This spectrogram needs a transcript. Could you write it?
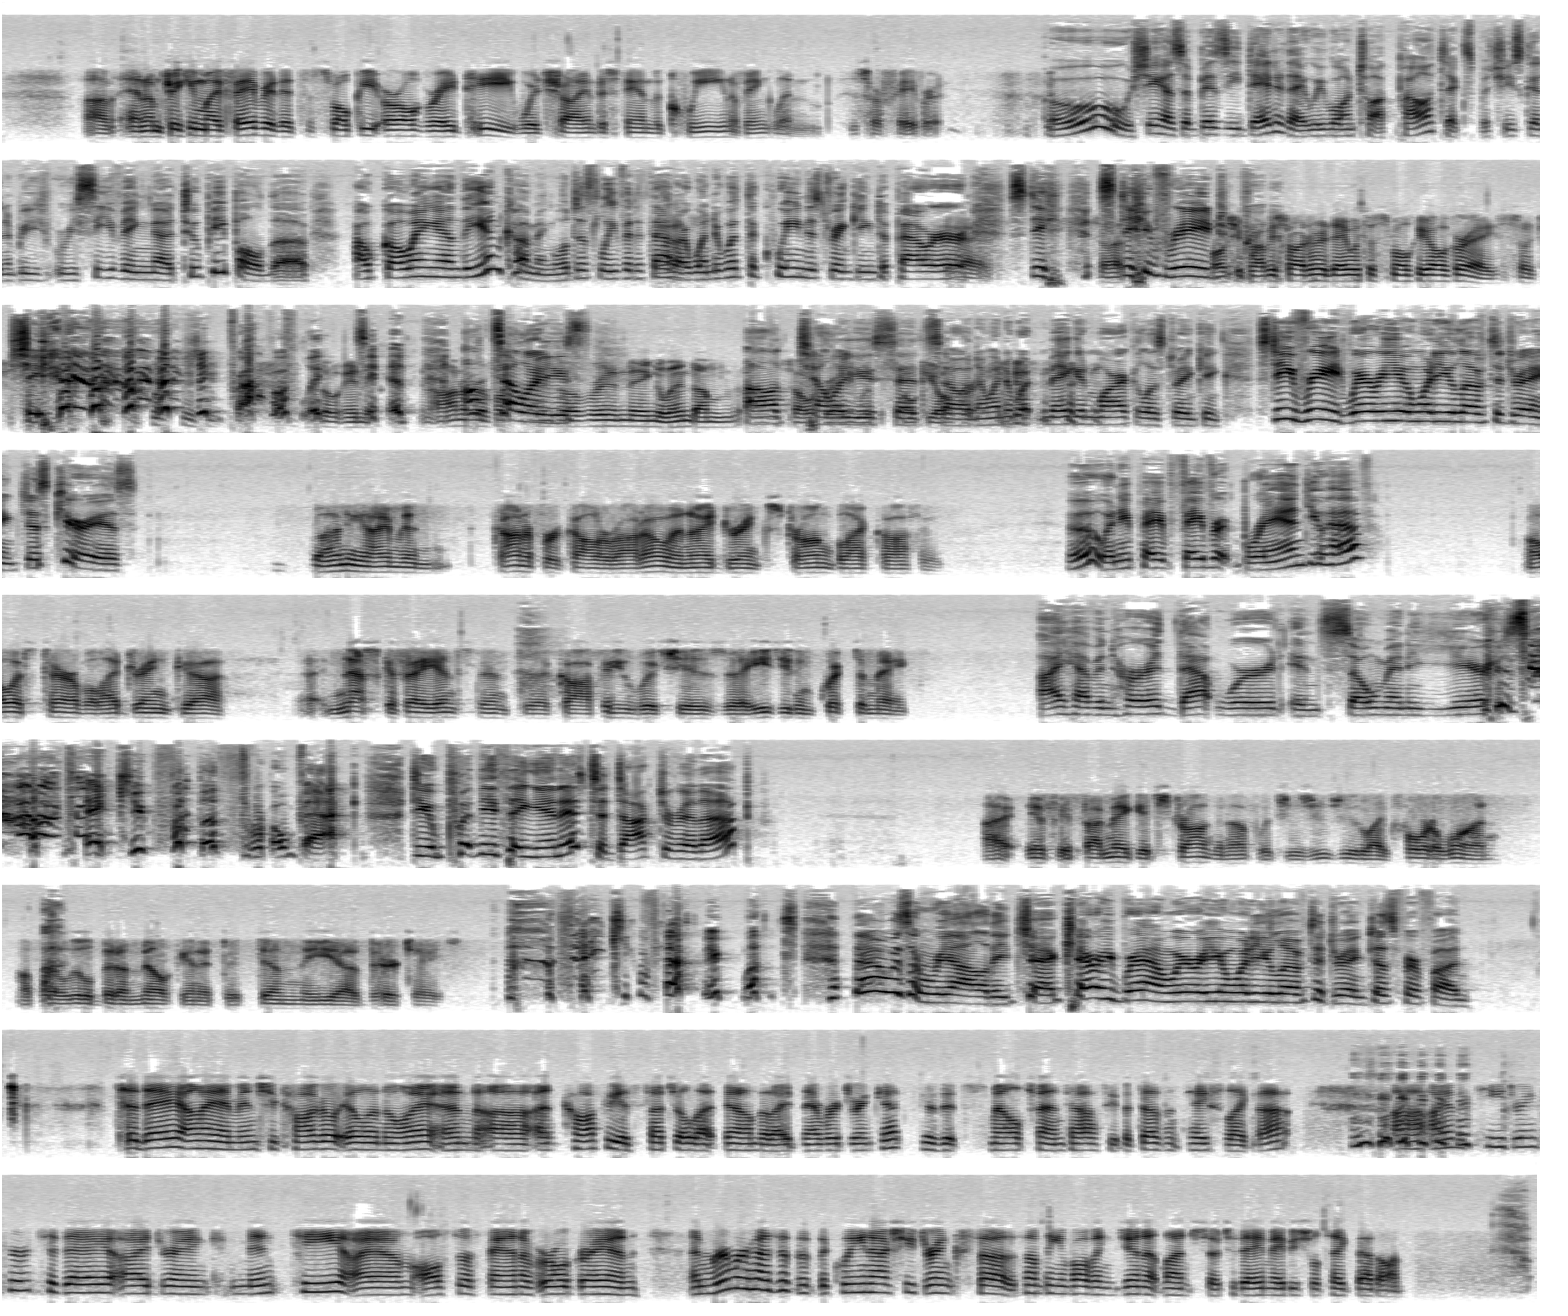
Um, and I'm drinking my favorite. It's a smoky Earl Grey tea, which I understand the Queen of England is her favorite oh, she has a busy day today. We won't talk politics, but she's going to be receiving uh, two people, the outgoing and the incoming. We'll just leave it at that. I wonder what the Queen is drinking to power her. Steve, so Steve Reed. Well, she probably started her day with a smoky Earl Grey. So she, she probably so in, did. In honor I'll of tell her you, over in England, I'm, I'll I'm tell her you said so. And I wonder what Meghan Markle is drinking. Steve Reed, where are you and what do you love to drink? Just curious. Bonnie, I'm in Conifer, Colorado, and I drink strong black coffee. Ooh, any favorite brand you have? Oh, it's terrible. I drink uh, Nescafe instant uh, coffee, which is uh, easy and quick to make. I haven't heard that word in so many years. Thank you for the throwback. Do you put anything in it to doctor it up? I, if if I make it strong enough, which is usually like four to one, I'll put a little bit of milk in it to dim the uh, bitter taste. Thank you very much. That was a reality check. Kerry Brown, where are you and what do you love to drink just for fun? Today I am in Chicago, Illinois, and uh, and coffee is such a letdown that I'd never drink it because it smells fantastic but doesn't taste like that. uh, I am a tea drinker. Today I drank mint tea. I am also a fan of Earl Grey, and and rumor has it that the Queen actually drinks uh, something involving gin at lunch. So today maybe she'll take that on.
